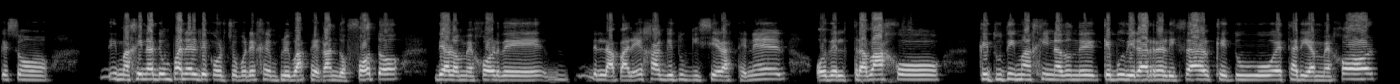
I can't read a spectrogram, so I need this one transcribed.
que son, imagínate un panel de corcho, por ejemplo, y vas pegando fotos de a lo mejor de, la pareja que tú quisieras tener o del trabajo que tú te imaginas donde, que pudieras realizar, que tú estarías mejor,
